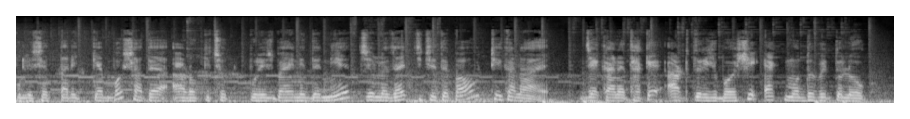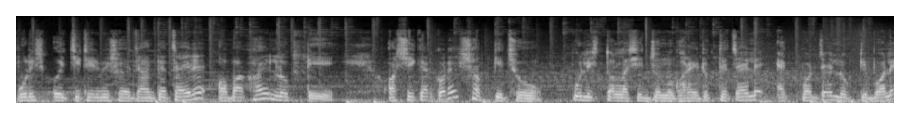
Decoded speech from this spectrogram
পুলিশের তারিখ ক্যাম্প সাথে আরও কিছু পুলিশ বাহিনীদের নিয়ে চলে যায় চিঠিতে পাওয়া ঠিকানায়, যেখানে থাকে আটত্রিশ বয়সী এক মধ্যবিত্ত লোক। পুলিশ ওই চিঠির বিষয়ে জানতে চাইলে অবাক হয় লোকটি, অস্বীকার করে সব কিছু পুলিশ তল্লাশির জন্য ঘরে ঢুকতে চাইলে এক পর্যায়ে লোকটি বলে,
